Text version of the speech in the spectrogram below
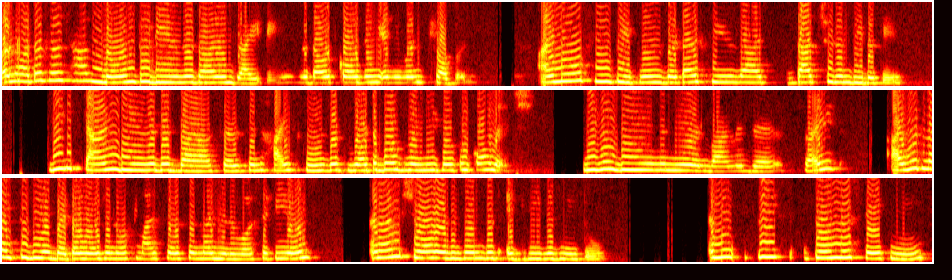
a lot of us have learned to deal with our anxiety without causing anyone trouble. I know a few people, but I feel that that shouldn't be the case. We can deal with it by ourselves in high school, but what about when we go to college? We will be in a new environment there, right? I would like to be a better version of myself in my university years, and I'm sure everyone would agree with me too. I mean, please don't mistake me.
